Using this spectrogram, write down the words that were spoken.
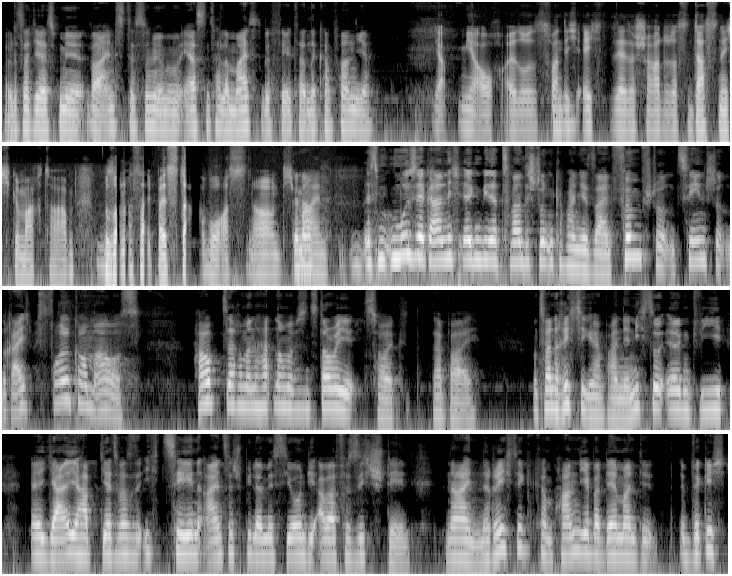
Weil das hat ja es mir, war eins, das mir beim ersten Teil am meisten gefehlt hat, eine Kampagne. Ja, mir auch. Also das fand mhm. ich echt sehr, sehr schade, dass sie das nicht gemacht haben. Besonders halt bei Star Wars, ne? Und ich genau. meine. Es muss ja gar nicht irgendwie eine 20-Stunden-Kampagne sein. Fünf Stunden, zehn Stunden reicht vollkommen aus. Hauptsache, man hat noch ein bisschen Story-Zeug dabei. Und zwar eine richtige Kampagne, nicht so irgendwie, äh, ja, ihr habt jetzt, was weiß ich, zehn Einzelspieler-Missionen, die aber für sich stehen. Nein, eine richtige Kampagne, bei der man die, wirklich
